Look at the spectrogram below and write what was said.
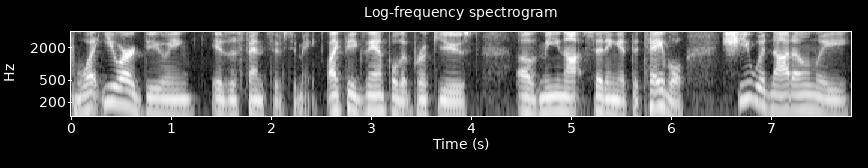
what you are doing is offensive to me. Like the example that Brook used of me not sitting at the table. She would not only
